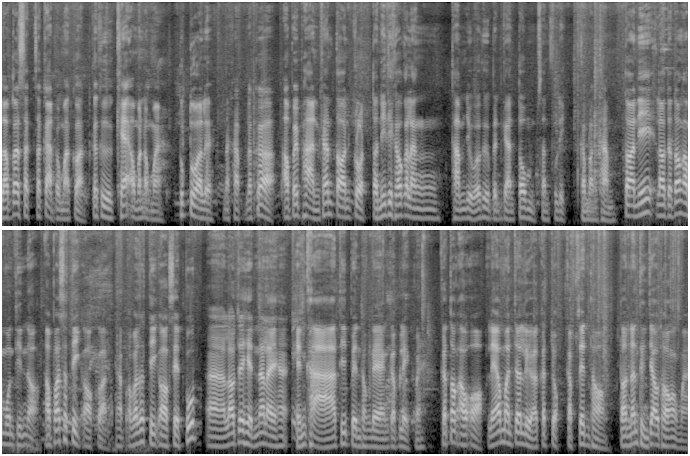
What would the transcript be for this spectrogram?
เราก็สสกัดออกมาก่อน ก็คือแค่เอามันออกมา ทุกตัวเลยนะครับแล้วก็เอาไปผ่านขั้นตอนกรดตอนนี้ที่เขากำลังทำอยู่ก็คือเป็นการต้มซัลฟูริกกำลังทำตอนนี้เราจะต้องเอามลทินออกเอาพลาสติกออกก่อนครับเอาพลาสติกออกเสร็จปุ๊บอ่าเราจะเห็นอะไรฮะเห็นขาที่เป็นทองแดงกับเหล็กไหม ก็ต้องเอาออกแล้วมันจะเหลือกระจกกับเส้นทอง ตอนนั้นถึงจะเอาทองออกมา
